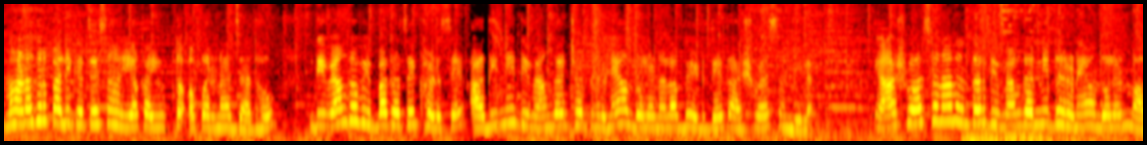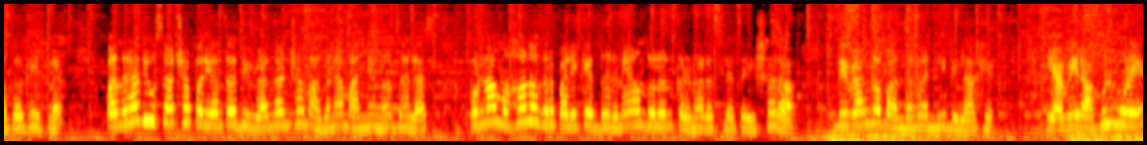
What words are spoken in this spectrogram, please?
महानगरपालिकेचे सहाय्यक आयुक्त अपर्णा जाधव दिव्यांग विभागाचे खडसे आदींनी दिव्यांगांच्या धरणे आंदोलनाला भेट देत आश्वासन दिलं. या आश्वासनानंतर दिव्यांगांनी धरणे आंदोलन मागं घेतलंय. पंधरा दिवसाच्या पर्यंत दिव्यांगांच्या मागण्या मान्य न झाल्यास पुन्हा महानगरपालिकेत धरणे आंदोलन करणार असल्याचा इशारा दिव्यांग बांधवांनी दिला आहे. यावेळी राहुल मुळे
